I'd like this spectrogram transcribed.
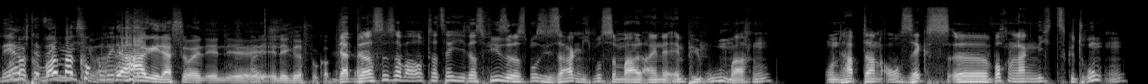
Nee, wollen wir, wollen wir mal tatsächlich gucken, nicht wie gemacht. der Hagi das so in, in, in, in den Griff bekommt. Da, das ist aber auch tatsächlich das Fiese, das muss ich sagen. Ich musste mal eine MPU machen und habe dann auch sechs äh, Wochen lang nichts getrunken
